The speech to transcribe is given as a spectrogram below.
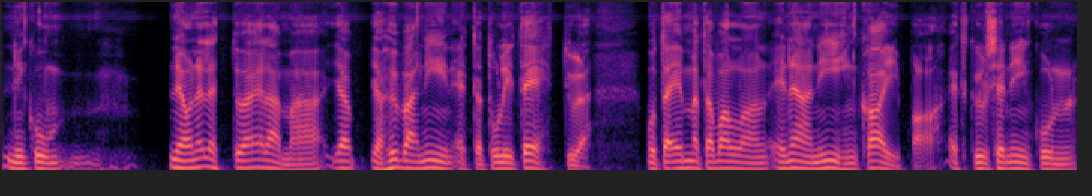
niin kuin ne on elettyä elämää ja, ja hyvä niin, että tuli tehtyä. Mutta en mä tavallaan enää niihin kaipaa. Että kyllä se niin kuin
